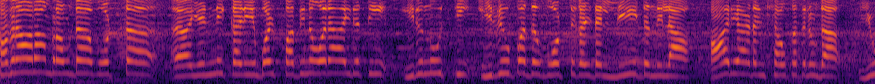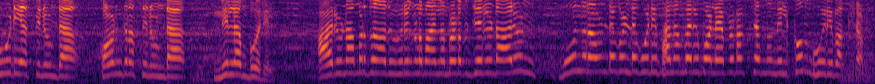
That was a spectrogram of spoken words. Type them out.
പതിനാറാം round vote എണ്ണിക്കഴിയുമ്പോൾ പതിനോരായിരത്തി ഇരുന്നൂറ്റി ഇരുപത് വോട്ടുകളുടെ ലീഡ് നില ആര്യാടൻ ഷൗക്കത്തിനുണ്ട് യു ഡി എഫിനുണ്ട് കോൺഗ്രസിനുണ്ട് നിലമ്പൂരിൽ. അരുൺ അമൃതനാഥ് വിവരങ്ങളുമായി നമ്മളോടൊപ്പം ചേരുന്നുണ്ട് അരുൺ മൂന്ന് റൗണ്ടുകളുടെ കൂടി ഫലം വരുമ്പോൾ എവിടെ ചെന്ന് നിൽക്കും ഭൂരിപക്ഷം?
